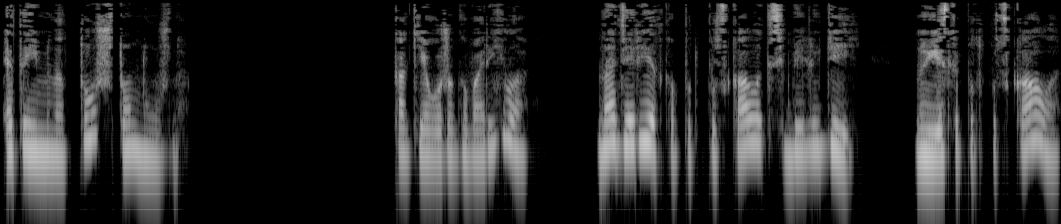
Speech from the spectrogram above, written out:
Это именно то, что нужно. Как я уже говорила, Надя редко подпускала к себе людей, но если подпускала,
